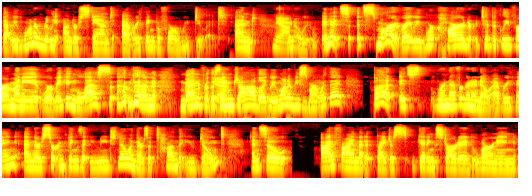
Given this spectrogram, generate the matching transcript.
that we want to really understand everything before we do it. And yeah. you know, we, and it's it's smart, right? We work hard typically for our money. We're making less than men for the yeah. same job. Like we want to be smart mm-hmm. with it, but it's we're never going to know everything and there's certain things that you need to know and there's a ton that you don't. And so I find that it, by just getting started learning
